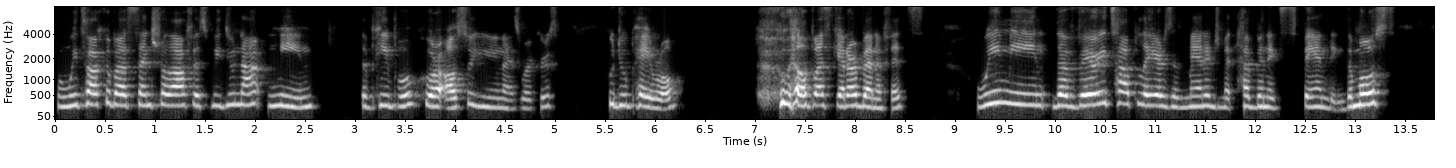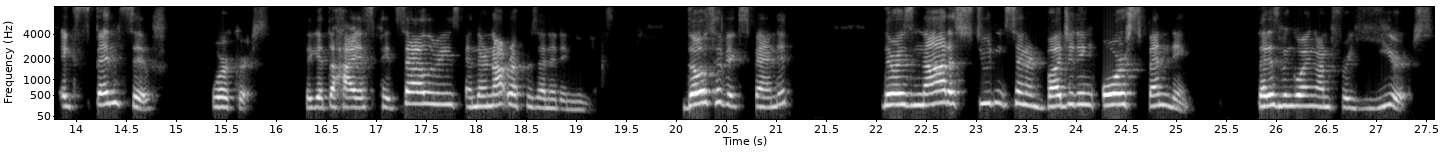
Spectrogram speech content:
When we talk about central office, we do not mean the people who are also unionized workers, who do payroll, who help us get our benefits, we mean the very top layers of management have been expanding, the most expensive workers, They get the highest paid salaries and they're not represented in unions. Those have expanded. There is not a student-centered budgeting or spending that has been going on for years.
